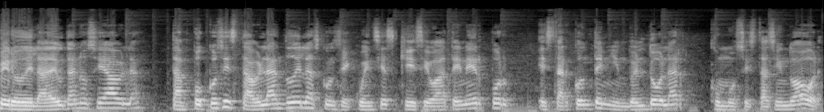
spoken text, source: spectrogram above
pero de la deuda no se habla, Tampoco se está hablando de las consecuencias que se va a tener por estar conteniendo el dólar como se está haciendo ahora.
